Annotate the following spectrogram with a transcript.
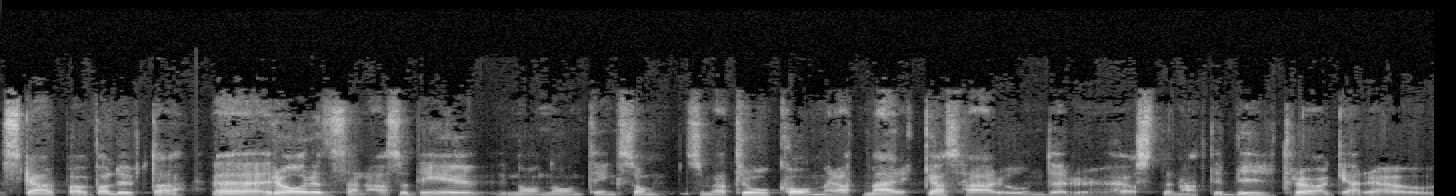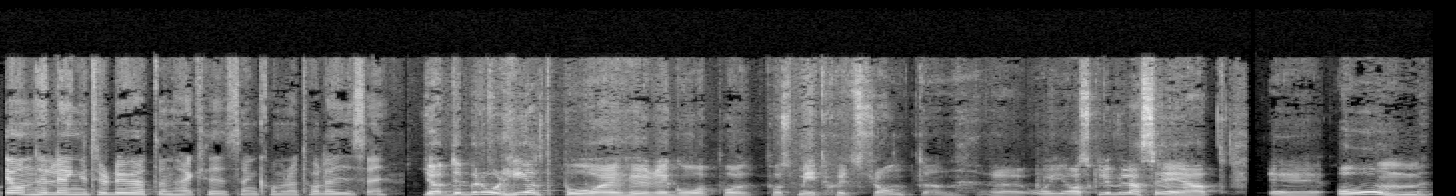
skarpa valutarörelserna. Alltså det är no någonting som, som jag tror kommer att märkas här under hösten, att det blir trögare. John, hur länge tror du att den här krisen kommer att hålla i sig? Ja, det beror helt på hur det går på, på smittskyddsfronten. Eh, och jag skulle vilja säga att eh, om,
